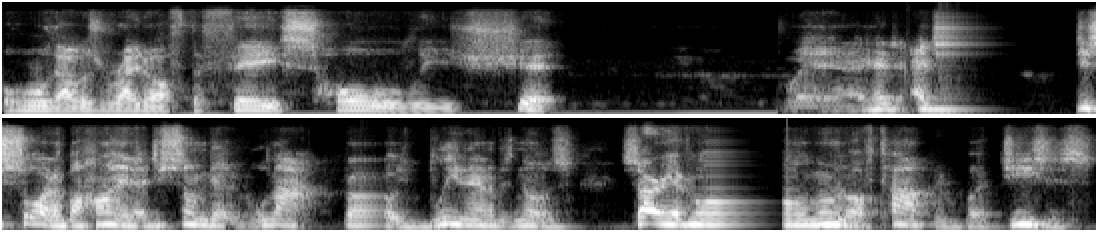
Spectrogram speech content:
Oh, that was right off the face. Holy shit! Wait, I, I just, just saw it behind. I just saw him get knocked, bro. He's bleeding out of his nose. Sorry, everyone, I'm going off topic, but Jesus.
